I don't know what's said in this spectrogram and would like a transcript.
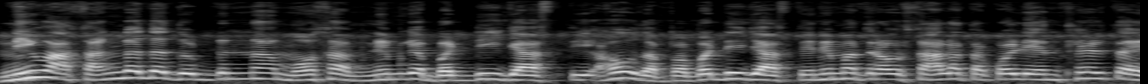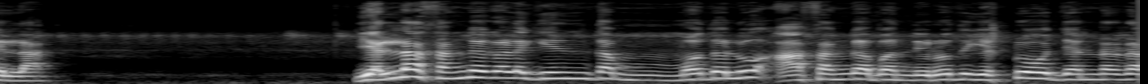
ನೀವು ಆ ಸಂಘದ ದುಡ್ಡನ್ನು ಮೋಸ, ನಿಮಗೆ ಬಡ್ಡಿ ಜಾಸ್ತಿ, ಹೌದಪ್ಪ, ಬಡ್ಡಿ ಜಾಸ್ತಿ, ನಿಮ್ಮ ಹತ್ರ ಅವ್ರು ಸಾಲ ತಗೊಳ್ಳಿ ಅಂತ ಹೇಳ್ತಾ ಇಲ್ಲ. ಎಲ್ಲ ಸಂಘಗಳಿಗಿಂತ ಮೊದಲು ಆ ಸಂಘ ಬಂದಿರೋದು ಎಷ್ಟೋ ಜನರ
